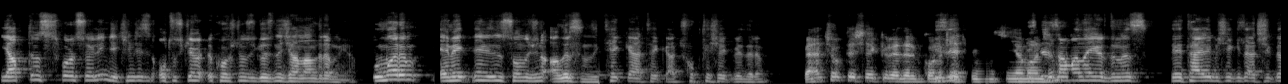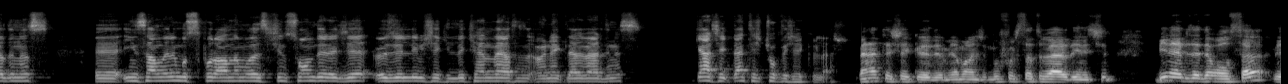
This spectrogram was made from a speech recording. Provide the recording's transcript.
yaptığınız sporu söyleyince kimse sizin 30 kilometre koştuğunuzu gözünde canlandıramıyor. Umarım emeklerinizin sonucunu alırsınız. Tekrar tekrar çok teşekkür ederim. Ben çok teşekkür ederim konuk ettiğiniz için Yaman'cığım. Bize zaman ayırdınız, detaylı bir şekilde açıkladınız e, insanların bu sporu anlaması için son derece özellikle bir şekilde kendi hayatınızda örnekler verdiniz. Gerçekten te- çok teşekkürler. Ben teşekkür ediyorum Yaman'cığım bu fırsatı verdiğin için. Bir nebze de olsa e,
